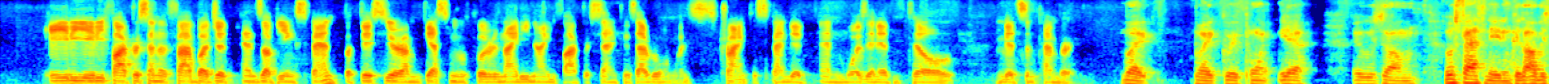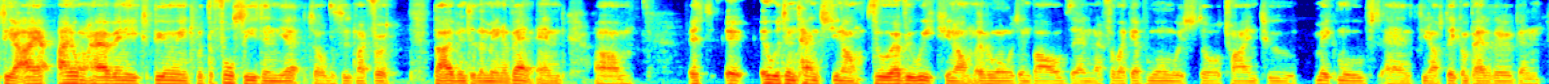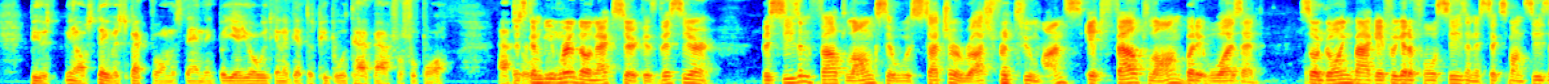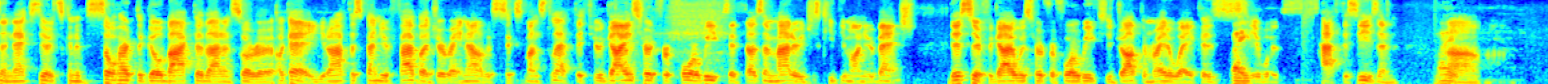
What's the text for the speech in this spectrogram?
80, 85% of the FAB budget ends up being spent. But this year, I'm guessing it was closer to 90, 95% because everyone was trying to spend it and was in it until mid September. Right, right. Great point. Yeah. it was um it was fascinating because obviously I I don't have any experience with the full season yet, so this is my first dive into the main event, and um it it it was intense, you know, through every week, you know, everyone was involved, and I feel like everyone was still trying to make moves and you know stay competitive and be you know stay respectful in the standing. But yeah, you're always gonna get those people who tap out for football. Absolutely. It's gonna be weird though next year because this year the season felt long so it was such a rush for hmm. two months it felt long but it wasn't so right. going back if we get a full season a six month season next year it's going to be so hard to go back to that and sort of okay you don't have to spend your FAAB budget right now there's six months left if your guy's hurt for four weeks it doesn't matter you just keep him on your bench this year if a guy was hurt for four weeks you dropped him right away because right. it was half the season right. Um,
